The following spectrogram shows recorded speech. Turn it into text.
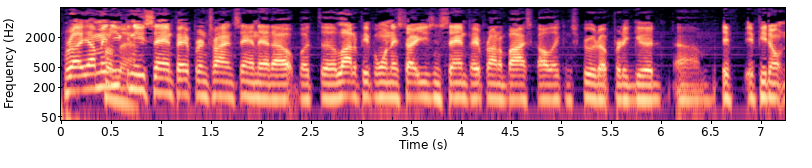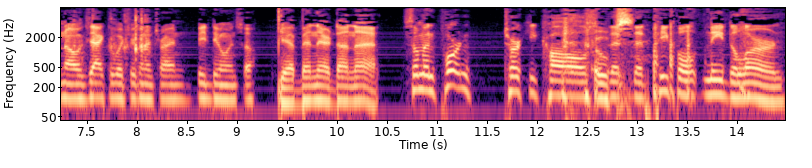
Right. I mean, from you can use sandpaper and try and sand that out, but uh, a lot of people when they start using sandpaper on a box call, they can screw it up pretty good. Um, if if you don't know exactly what you're going to try and be doing, so Yeah, been there, done that. Some important turkey calls that, that people need to learn.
